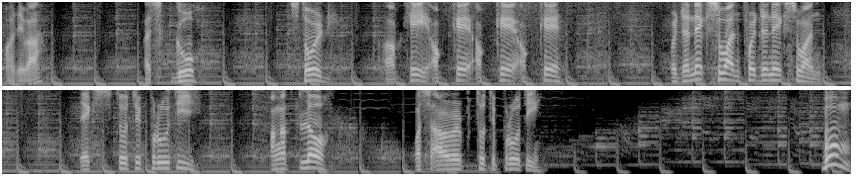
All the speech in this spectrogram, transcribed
O, di ba? Let's go. Stored. Okay, okay, okay, okay. For the next one, for the next one. Next, Tutti Frutti. Pangatlo. What's our Tutti Frutti? Boom!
